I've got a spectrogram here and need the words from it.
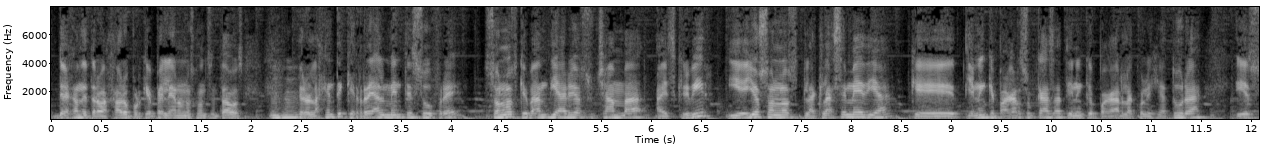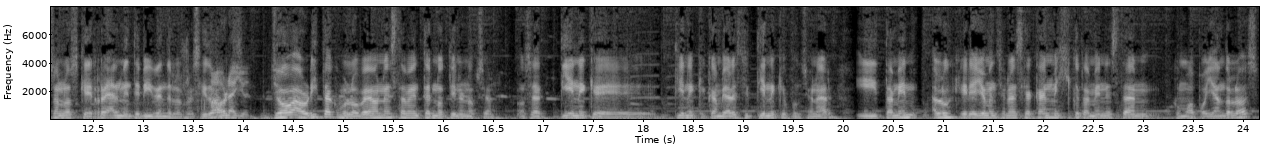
dejan de trabajar o por qué pelean unos cuantos centavos? Pero la gente que realmente sufre son los que van diario a su chamba a escribir y ellos son los, la clase media que tienen que pagar su casa, tienen que pagar la colegiatura y esos son los que realmente viven de los residuos. Ahora yo... yo ahorita como lo veo honestamente, no tienen opción. O sea, tiene que, tiene que cambiar esto y tiene que funcionar. Y también algo que quería yo mencionar es que acá en México también están como apoyándolos.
